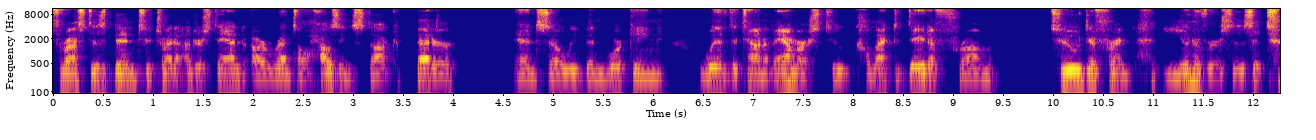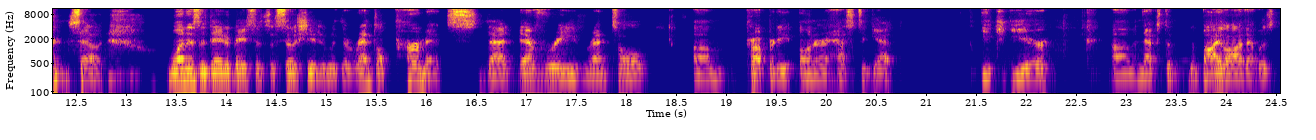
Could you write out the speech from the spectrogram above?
thrust has been to try to understand our rental housing stock better. And so we've been working with the town of Amherst to collect data from two different universes, it turns out. One is the database that's associated with the rental permits that every rental um, property owner has to get each year. Um, and that's the, the bylaw that was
